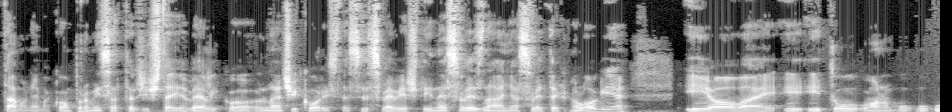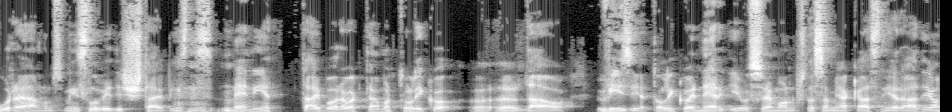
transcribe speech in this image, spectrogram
Tamo nema kompromisa, tržište je veliko, znači koriste se sve vještine, sve znanja, sve tehnologije i ovaj i, i tu on, u, u, realnom smislu vidiš šta je biznis. Mhm. Meni je taj boravak tamo toliko uh, dao vizije, toliko energije u svem onom što sam ja kasnije radio,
